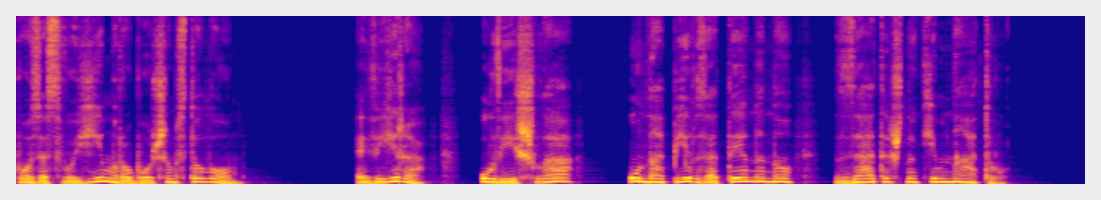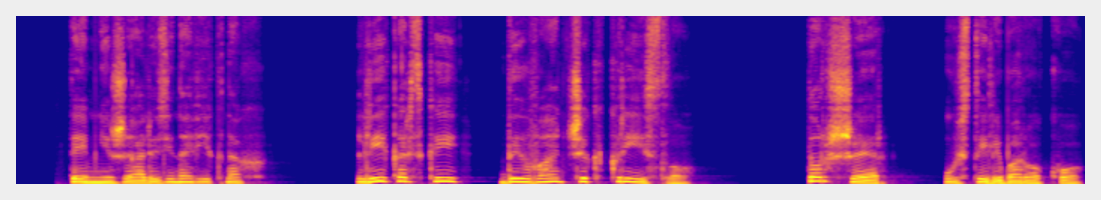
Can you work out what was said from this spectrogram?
поза своїм робочим столом. Віра увійшла у напівзатемнену затишну кімнату, темні жалюзі на вікнах, лікарський диванчик крісло, торшер у стилі барокко,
